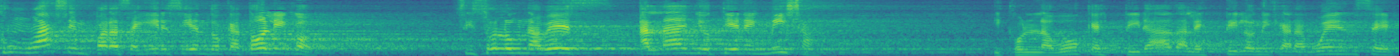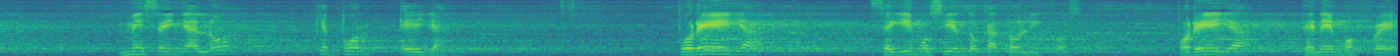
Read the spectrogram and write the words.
cómo hacen para seguir siendo católicos? Si solo una vez al año tienen misa. Y con la boca estirada al estilo nicaragüense, me señaló que por ella, por ella seguimos siendo católicos, por ella tenemos fe.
